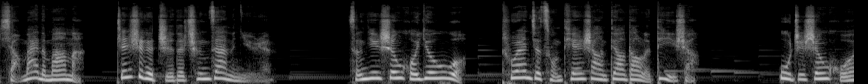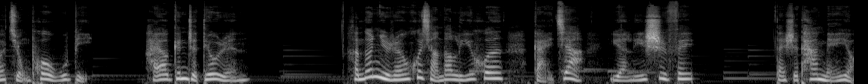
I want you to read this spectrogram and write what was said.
小麦的妈妈真是个值得称赞的女人。曾经生活优渥，突然就从天上掉到了地上，物质生活窘迫无比，还要跟着丢人。很多女人会想到离婚、改嫁、远离是非，但是她没有。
